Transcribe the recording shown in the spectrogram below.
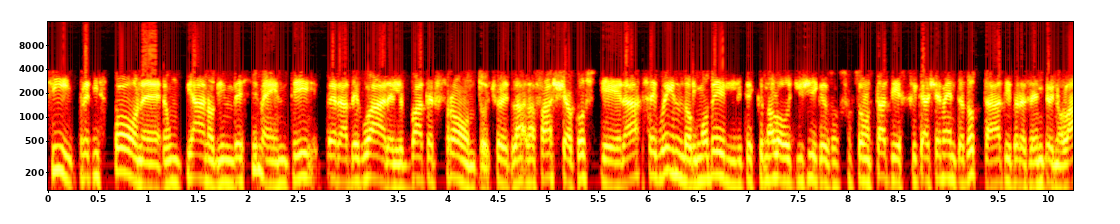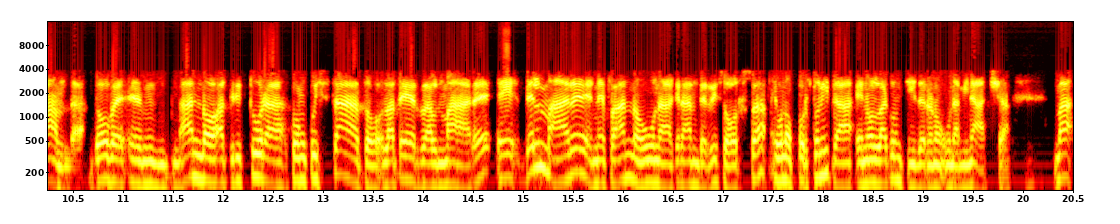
si predispone un piano di investimenti per adeguare il waterfront, cioè la, la fascia costiera, seguendo i modelli tecnologici che sono stati efficacemente adottati per esempio in Olanda, dove ehm, hanno addirittura conquistato la terra al mare e del mare ne fanno una grande risorsa e un'opportunità e non la considerano una minaccia ma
